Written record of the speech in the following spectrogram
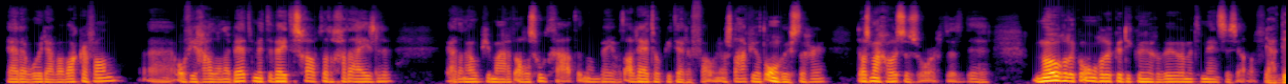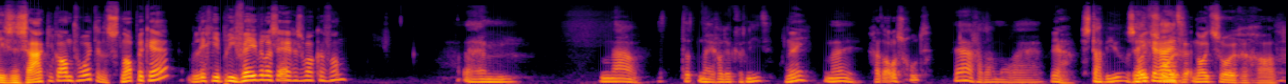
ja, dan word je daar wel wakker van. Eh, of je gaat dan naar bed met de wetenschap dat het gaat ijzelen. Ja, dan hoop je maar dat alles goed gaat en dan ben je wat alert op je telefoon. Dan slaap je wat onrustiger. Dat is mijn grootste zorg. De, de mogelijke ongelukken die kunnen gebeuren met de mensen zelf. Ja, dit is een zakelijk antwoord en dat snap ik hè. Lig je privé wel eens ergens wakker van? Ehm, nou, dat, nee, gelukkig niet. Nee? Nee. Gaat alles goed? Ja, gaat allemaal eh, Ja. stabiel. Nooit Zekerheid. zorgen, nooit zorgen gehad.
